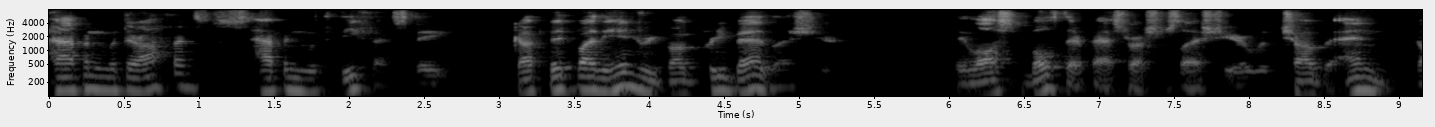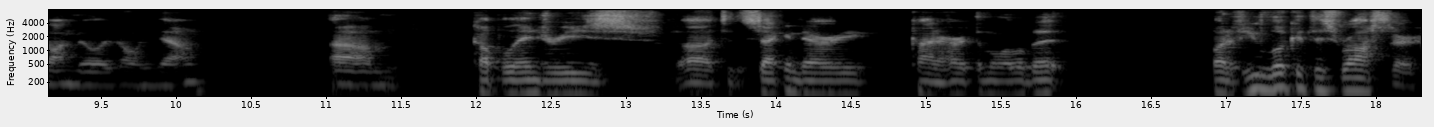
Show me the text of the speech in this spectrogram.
happened with their offense. happened with the defense. They got bit by the injury bug pretty bad last year. They lost both their pass rushers last year with Chubb and Von Miller going down. Um, couple injuries uh, to the secondary kind of hurt them a little bit. But if you look at this roster,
